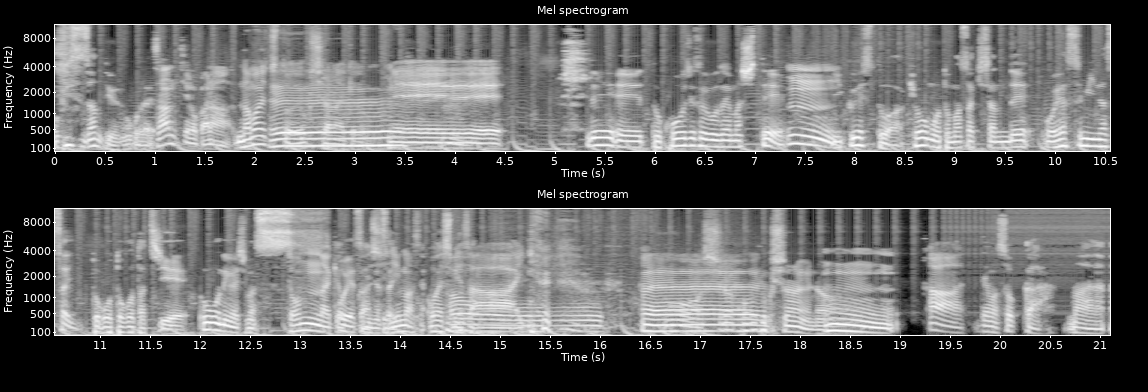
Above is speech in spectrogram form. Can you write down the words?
オフィス残っていうのこれ。ザンっていうのかな？名前ちょっとよく知らないけど。えで、えっ、と、口実がございまして、ー、うん。リクエストは京本正樹さんで、おやすみなさいと男たちへをお願いします。どんな曲か知りません。おやすみなさい。へもう知らんこの曲知らないな。うん。ああ、でもそっか。まあ、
